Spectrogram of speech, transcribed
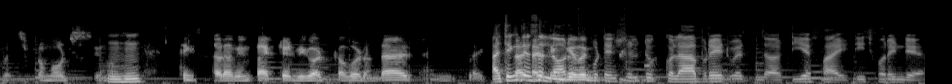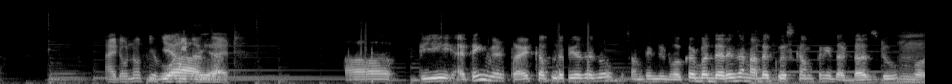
which promotes you know Mm-hmm. Things that have impacted we got covered on that and like I think that, there's a lot gave of potential to collaborate with uh, TFI, Teach for India. I don't know if you've Yeah, already done yeah. that. Uh, we I think we tried a couple of years ago. Something didn't work out, but there is another quiz company that does do Mm. for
